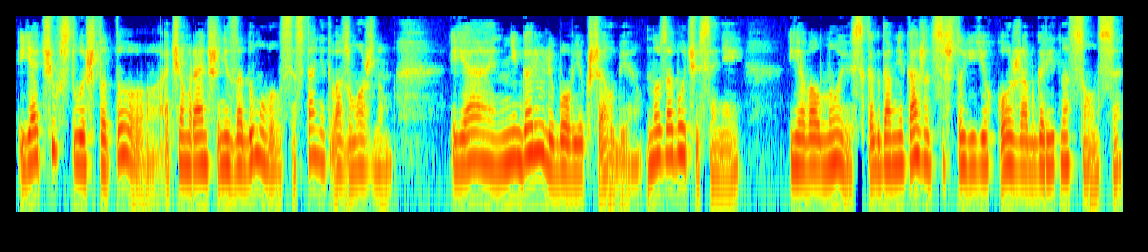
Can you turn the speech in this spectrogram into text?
Я чувствую, что то, о чем раньше не задумывался, станет возможным. Я не горю любовью к Шелби, но забочусь о ней. Я волнуюсь, когда мне кажется, что ее кожа обгорит на солнце,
